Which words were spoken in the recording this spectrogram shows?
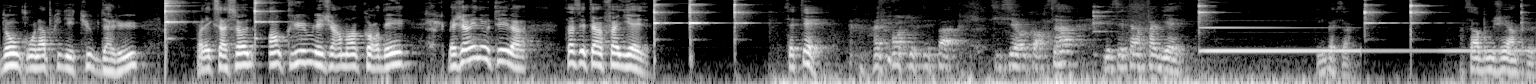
Donc, on a pris des tubes d'alu. Fallait que ça sonne enclume, légèrement accordé. Ben, J'avais noté là, ça c'était un Fayez. C'était. Je ne sais pas si c'est encore ça, mais c'était un Fayez. Si, ben ça. Ça a bougé un peu.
